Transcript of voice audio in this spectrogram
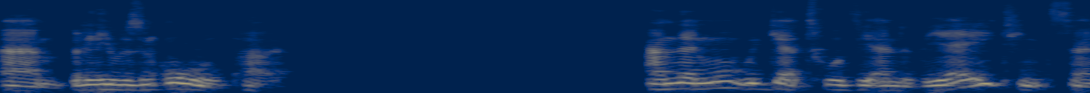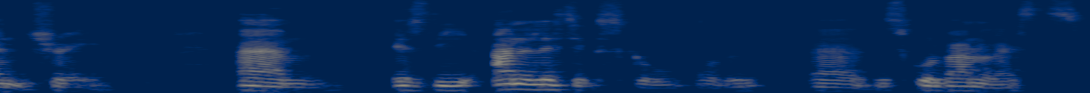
um, but he was an oral poet. And then when we get towards the end of the 18th century, um, is the analytic school or the, uh, the school of analysts.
